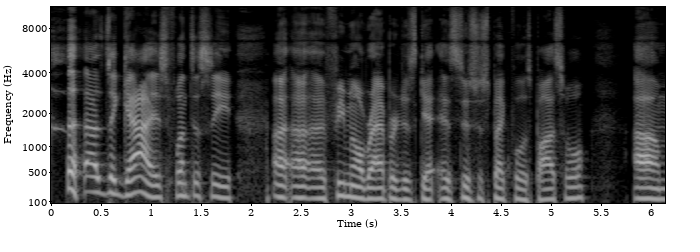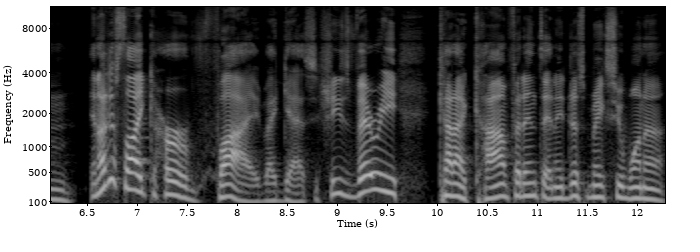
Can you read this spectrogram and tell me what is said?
As a guy, it's fun to see a, a, a female rapper just get as disrespectful as possible. Um, and I just like her vibe, I guess. She's very kind of confident and it just makes you want to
